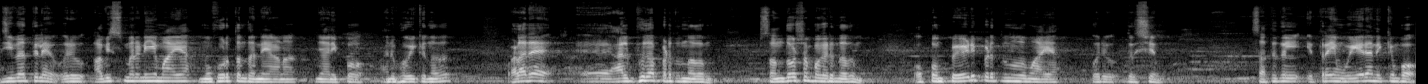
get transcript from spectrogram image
ജീവിതത്തിലെ ഒരു അവിസ്മരണീയമായ മുഹൂർത്തം തന്നെയാണ് ഞാനിപ്പോൾ അനുഭവിക്കുന്നത്. വളരെ അത്ഭുതപ്പെടുത്തുന്നതും സന്തോഷം പകരുന്നതും ഒപ്പം പേടിപ്പെടുത്തുന്നതുമായ ഒരു ദൃശ്യം. സത്യത്തിൽ ഇത്രയും ഉയരെ നിൽക്കുമ്പോൾ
